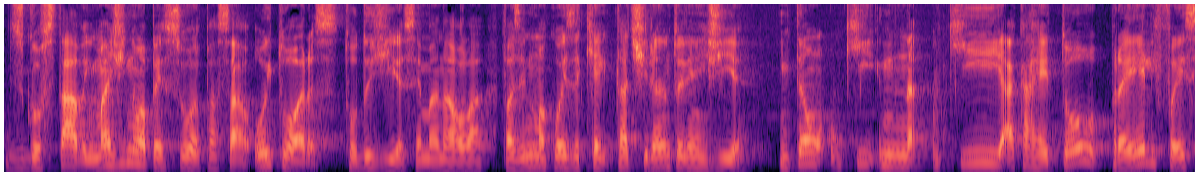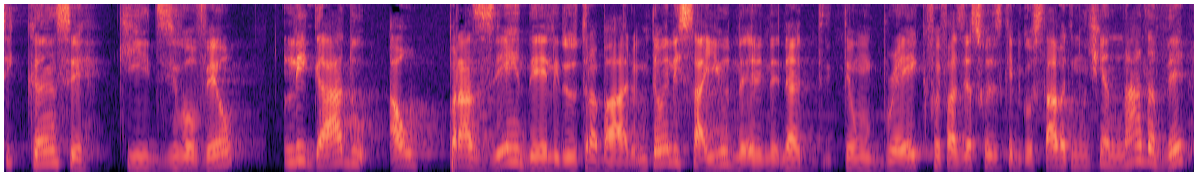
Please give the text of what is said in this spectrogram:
desgostava. Imagina uma pessoa passar 8 horas todo dia, semanal lá, fazendo uma coisa que está tirando tua energia. Então, o que, na, o que acarretou para ele foi esse câncer que desenvolveu ligado ao prazer dele do trabalho. Então ele saiu, ele né, tem um break, foi fazer as coisas que ele gostava, que não tinha nada a ver,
